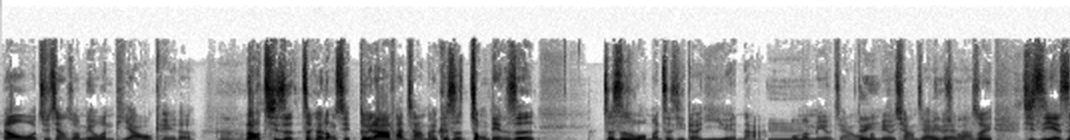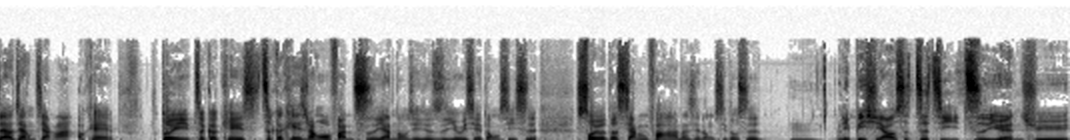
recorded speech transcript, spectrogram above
然后我就想说没有问题啊，OK 的。啊然后其实这个东西对啦，反常的，可是重点是。这是我们自己的意愿呐、嗯我们没有这样，我们没有强加一个所以其实也是要这样讲啦。OK，对这个 case，这个 case 让我反思一样东西，就是有一些东西是所有的想法啊，那些东西都是嗯，你必须要是自己自愿去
